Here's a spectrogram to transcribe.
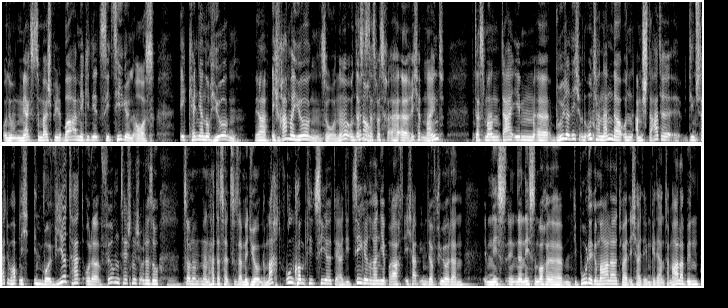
und du merkst zum Beispiel, boah, mir gehen jetzt die Ziegeln aus. Ich kenne ja noch Jürgen. Ja. Ich frage mal Jürgen so, ne? Und das Genau. ist das, was äh, äh, Richard meint, dass man da eben äh, brüderlich und untereinander und am Staate äh, den Staat überhaupt nicht involviert hat oder firmentechnisch oder so, sondern man hat das halt zusammen mit Jürgen gemacht, unkompliziert, der hat die Ziegeln rangebracht, ich habe ihm dafür dann im nächst, in der nächsten Woche äh, die Bude gemalert, weil ich halt eben gelernter Maler bin.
